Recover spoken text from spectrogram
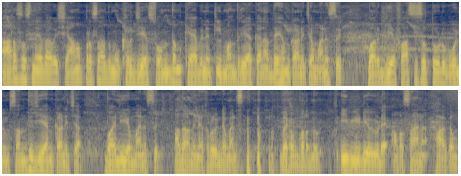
ആർ എസ് എസ് നേതാവ് ശ്യാമപ്രസാദ് മുഖർജിയെ സ്വന്തം ക്യാബിനറ്റിൽ മന്ത്രിയാക്കാൻ അദ്ദേഹം കാണിച്ച മനസ്സ് വർഗീയ ഫാസിസത്തോട് പോലും സന്ധി ചെയ്യാൻ കാണിച്ച വലിയ മനസ്സ് അതാണ് നെഹ്റുവിന്റെ മനസ്സ് അദ്ദേഹം പറഞ്ഞത്. ഈ വീഡിയോയുടെ അവസാന ഭാഗം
